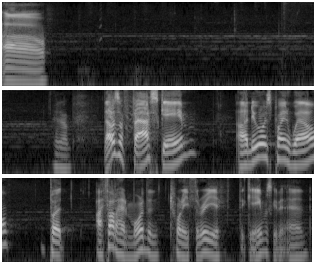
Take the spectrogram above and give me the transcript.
Oh. That was a fast game. I knew I was playing well, but I thought I had more than 23 if the game was going to end.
